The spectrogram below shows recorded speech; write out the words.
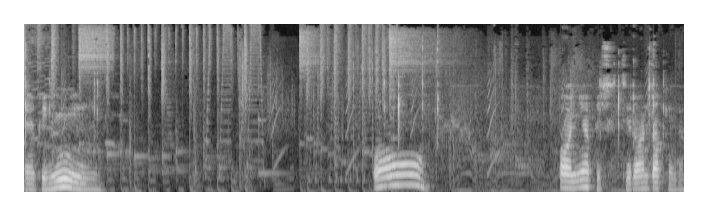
Saya bingung. Oh. Oh, ini habis dirontok gitu.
